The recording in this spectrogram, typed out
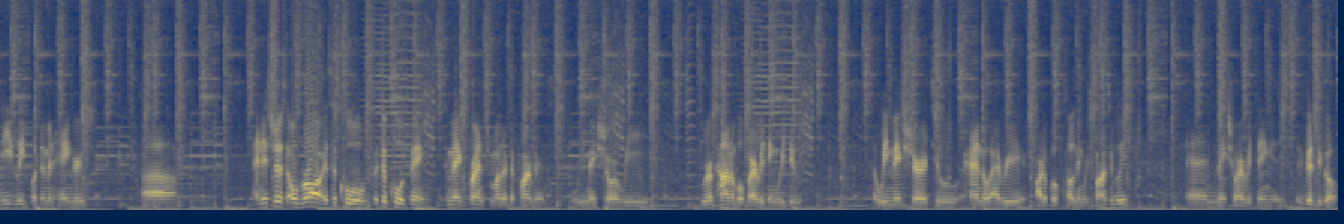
neatly put them in hangers. Uh, and it's just overall, it's a cool, it's a cool thing to make friends from other departments. We make sure we, we're accountable for everything we do. So we make sure to handle every article of clothing responsibly and make sure everything is, is good to go.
